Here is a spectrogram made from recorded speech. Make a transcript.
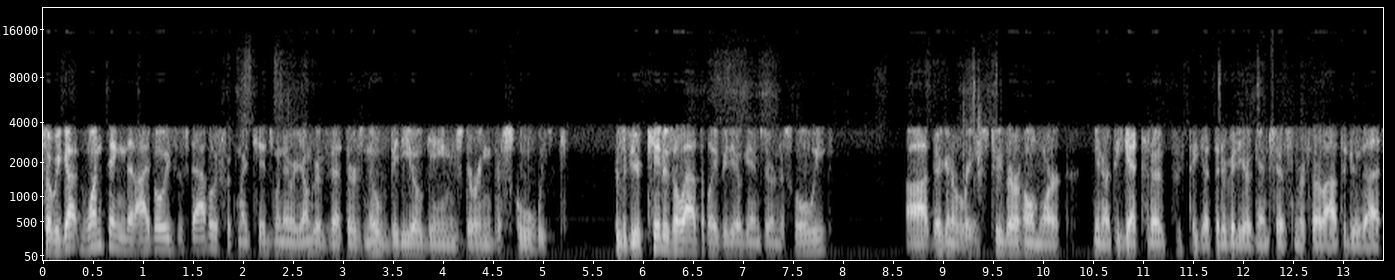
So we got one thing that I've always established with my kids when they were younger is that there's no video games during the school week. Because if your kid is allowed to play video games during the school week, uh, they're going to race to their homework you know, to get to the to get to the video game system if they're allowed to do that.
